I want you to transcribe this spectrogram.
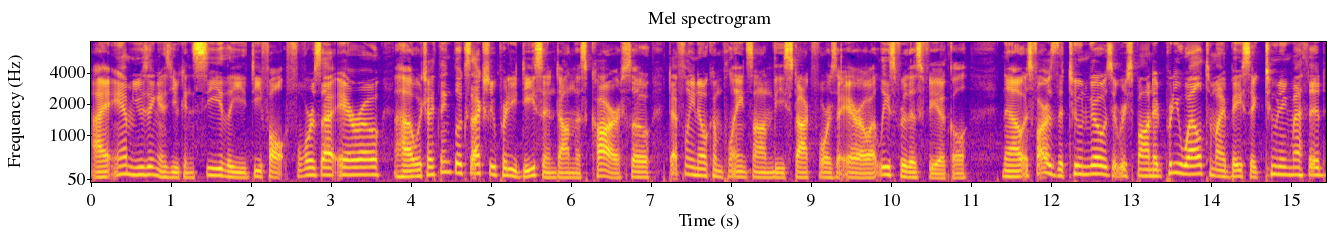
I am using, as you can see, the default Forza aero, uh, which I think looks actually pretty decent on this car, so definitely no complaints on the stock Forza aero, at least for this vehicle. Now, as far as the tune goes, it responded pretty well to my basic tuning method,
